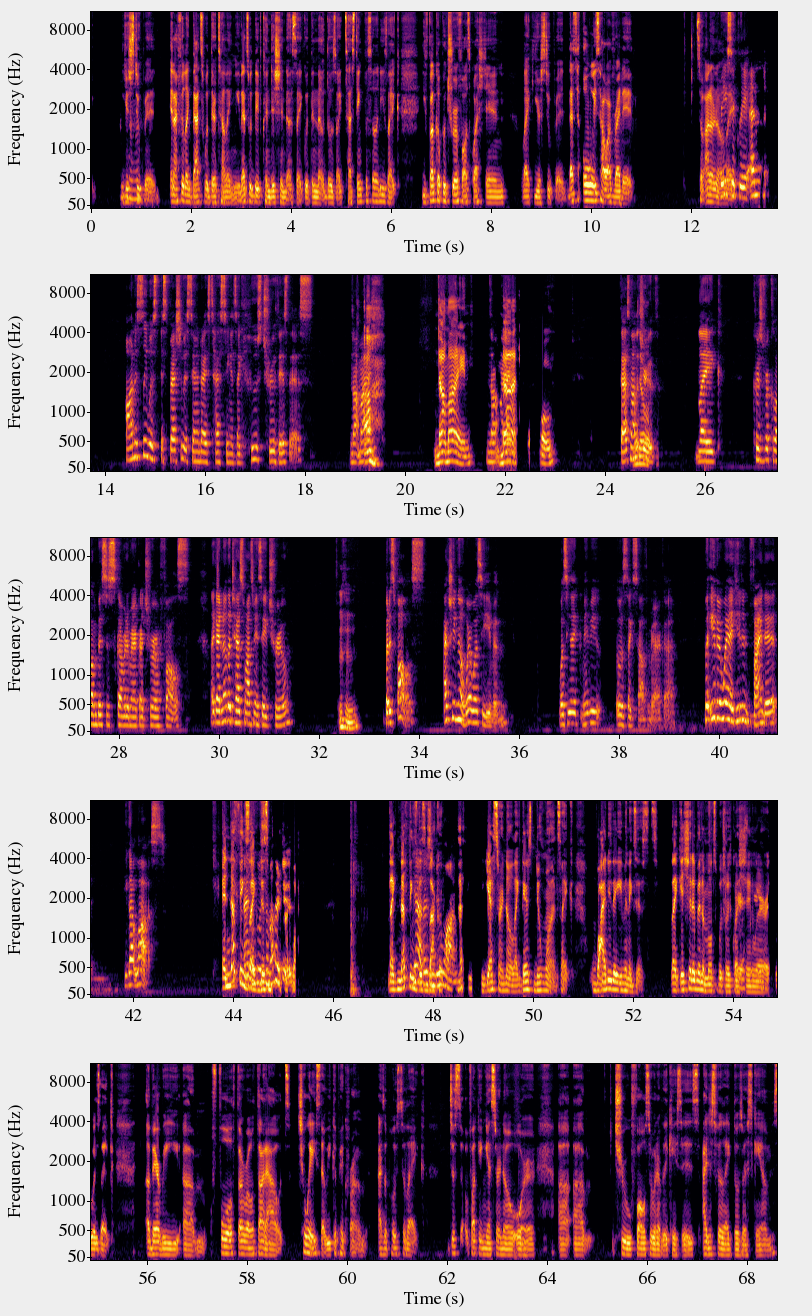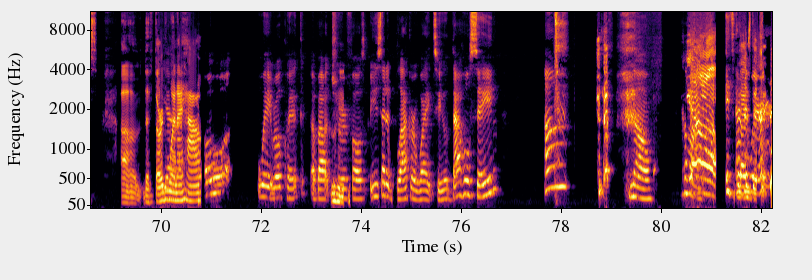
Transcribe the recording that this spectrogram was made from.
you're mm-hmm. stupid. And I feel like that's what they're telling me. That's what they've conditioned us, like within the, those like testing facilities. Like you fuck up a true or false question, like you're stupid. That's always how I've read it. So I don't know. Basically, like, and honestly, with especially with standardized testing, it's like whose truth is this? Not mine. Uh, not mine. Not mine. Not. Oh. That's not the no. truth. Like Christopher Columbus discovered America, true or false? Like I know the test wants me to say true, hmm but it's false. Actually, no. Where was he even? Was he like maybe it was like South America? But either way, like, he didn't find it. He got lost. And And nothing's I like think it was this. some other dude. Like nothing's Yeah, this black nuance. nothing. Yes or no. Like there's nuance. Like why do they even exist? Like it should have been a multiple choice question where it was like a very um, full, thorough, thought out choice that we could pick from, as opposed to like just fucking yes or no or uh, um, true, false, or whatever the case is. I just feel like those are scams. Um, the third one I have, Oh, wait, real quick about true Mhm. or false. You said it black or white too. That whole saying, um, no, come on, it's everywhere.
